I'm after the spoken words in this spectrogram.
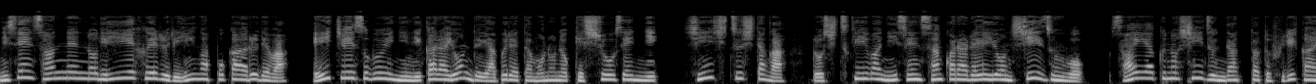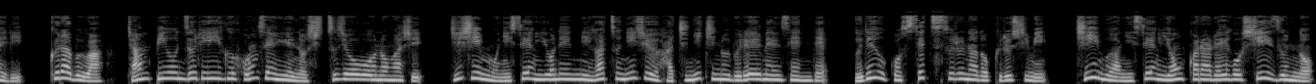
2003年の DFL リーガポカールでは HSV に2から4で敗れたものの決勝戦に進出したが、ロシツキーは2003から04シーズンを最悪のシーズンだったと振り返り、クラブはチャンピオンズリーグ本戦への出場を逃し、自身も2004年2月28日のブレーメン戦で腕を骨折するなど苦しみ、チームは2004から05シーズンの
